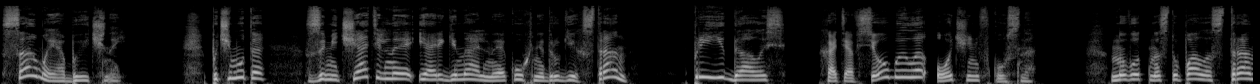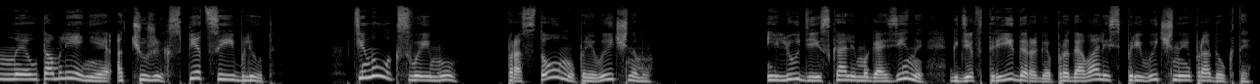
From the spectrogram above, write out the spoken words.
самой обычной. Почему-то замечательная и оригинальная кухня других стран приедалась, хотя все было очень вкусно. Но вот наступало странное утомление от чужих специй и блюд. Тянуло к своему, простому, привычному. И люди искали магазины, где втридорого продавались привычные продукты,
